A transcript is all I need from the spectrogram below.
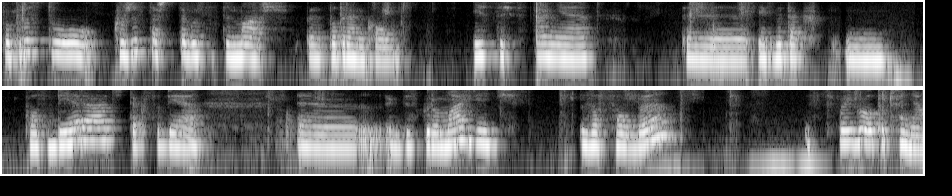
po prostu korzystasz z tego, co ty masz e, pod ręką. Jesteś w stanie e, jakby tak mm, pozbierać, tak sobie e, jakby zgromadzić zasoby z twojego otoczenia.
